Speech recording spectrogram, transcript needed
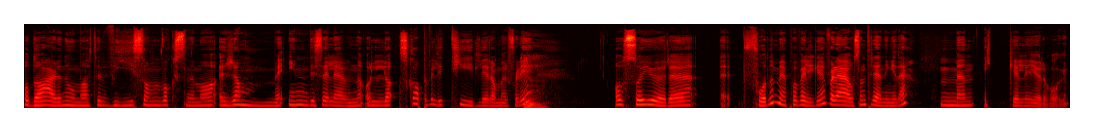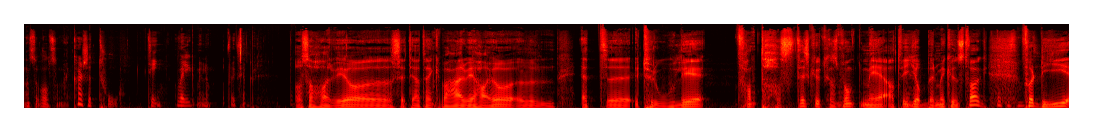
og da er det noe med at vi som voksne må ramme inn disse elevene og la, skape veldig tydelige rammer for dem. Mm. Og så gjøre eh, Få dem med på å velge, for det er også en trening i det. Men ikke gjøre valgene så voldsomme. Kanskje to ting å velge mellom, f.eks. Og så har vi jo, sitter jeg og tenker på her, vi har jo eh, et uh, utrolig fantastisk utgangspunkt med at vi jobber med kunstfag. Fordi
